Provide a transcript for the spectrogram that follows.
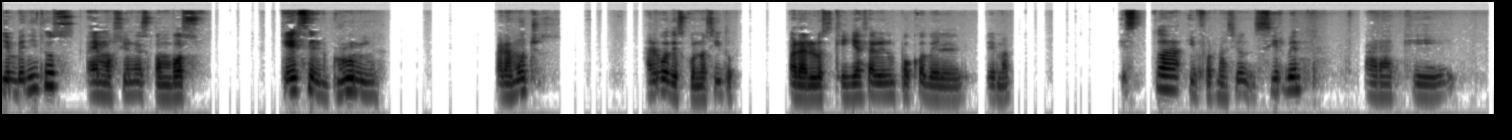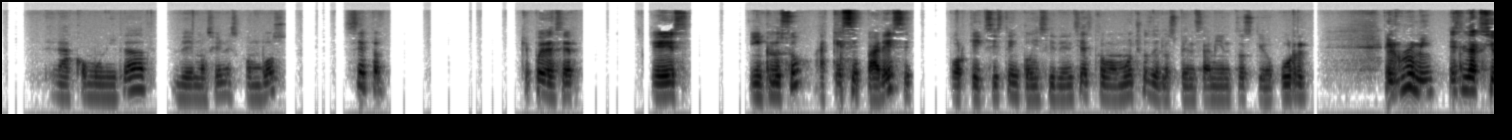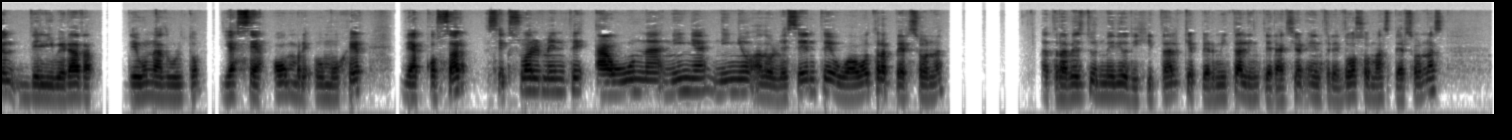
Bienvenidos a Emociones con Voz. ¿Qué es el grooming? Para muchos, algo desconocido. Para los que ya saben un poco del tema, esta información sirve para que la comunidad de Emociones con Voz sepa qué puede hacer, qué es, incluso a qué se parece, porque existen coincidencias como muchos de los pensamientos que ocurren. El grooming es la acción deliberada de un adulto, ya sea hombre o mujer, de acosar sexualmente a una niña, niño, adolescente o a otra persona a través de un medio digital que permita la interacción entre dos o más personas,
